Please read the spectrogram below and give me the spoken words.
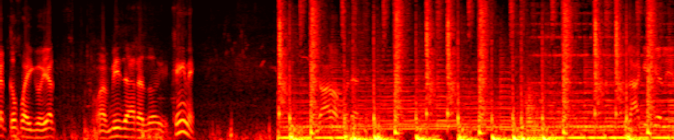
એક કપાઈ ગયો, એક. બીજા હારે જોઈ કઈ ને ગાળો પડે. છે લાગી ગયેલી.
